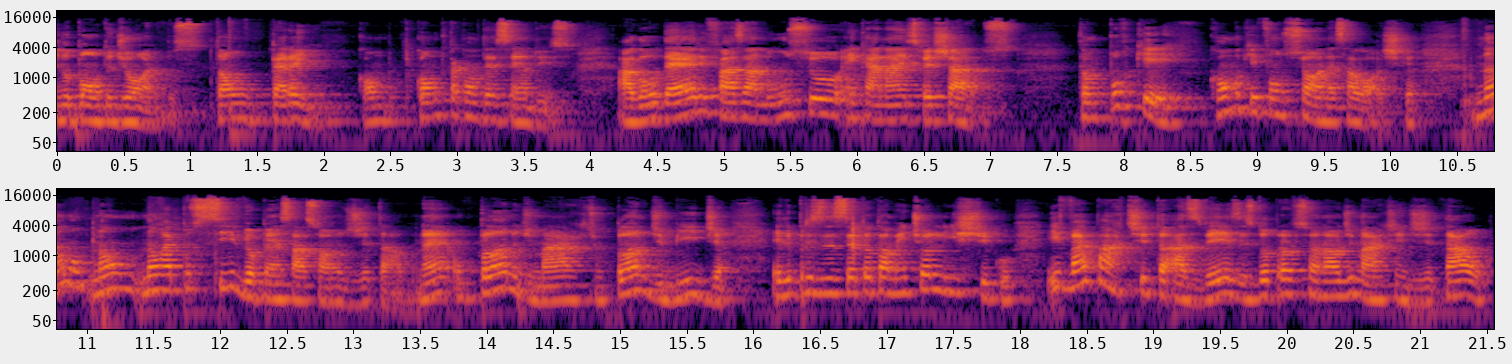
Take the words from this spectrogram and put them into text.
no ponto de ônibus. Então, peraí, como, como está acontecendo isso? A GoDaddy faz anúncio em canais fechados. Então, por quê? Como que funciona essa lógica? Não, não, não é possível pensar só no digital, né? O plano de marketing, o plano de mídia, ele precisa ser totalmente holístico e vai partir às vezes do profissional de marketing digital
